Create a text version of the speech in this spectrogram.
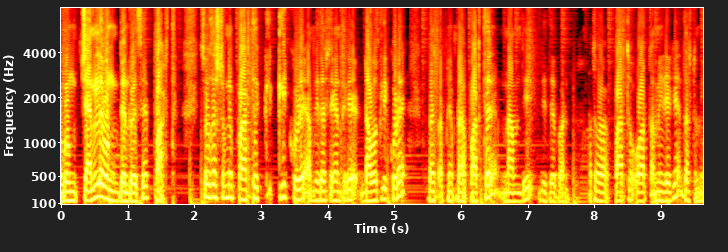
এবং চ্যানেল এবং দেন রয়েছে পার্থ। সো জাস্ট আপনি পার্থে ক্লিক করে আপনি জাস্ট এখান থেকে ডাবল ক্লিক করে জাস্ট আপনি আপনার পার্থের নাম দিয়ে দিতে পারেন। অথবা পার্থ ওয়ার্থ আমি রেখে জাস্ট আমি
